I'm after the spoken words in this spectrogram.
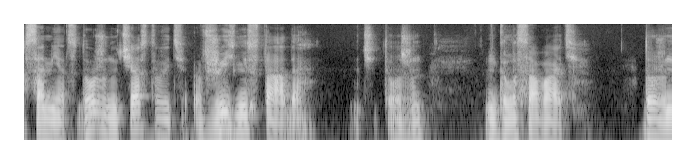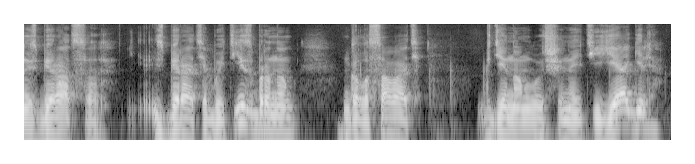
самец, должен участвовать в жизни стада. Значит, должен голосовать, должен избираться, избирать и быть избранным, голосовать, где нам лучше найти ягель, Э,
